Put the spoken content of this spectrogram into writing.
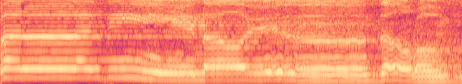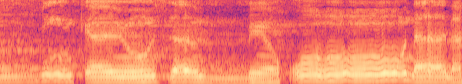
فالذين عند ربك يسبحون. يسبحون له.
